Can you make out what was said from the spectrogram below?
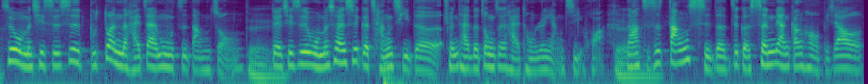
所以我们其实是不断的还在募资当中。对。对，其实我们虽然是一个长期的全台的重症孩童认养计划，对。然后只是当时的这个声量刚好比较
